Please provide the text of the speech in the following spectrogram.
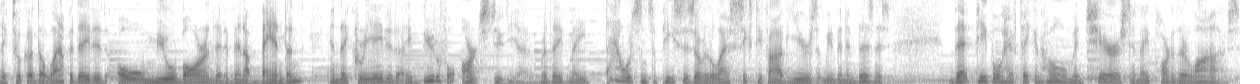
They took a dilapidated old mule barn that had been abandoned and they created a beautiful art studio where they've made thousands of pieces over the last 65 years that we've been in business that people have taken home and cherished and made part of their lives.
